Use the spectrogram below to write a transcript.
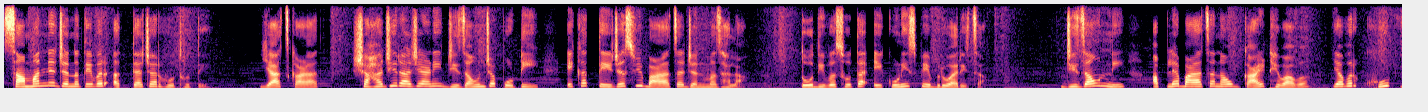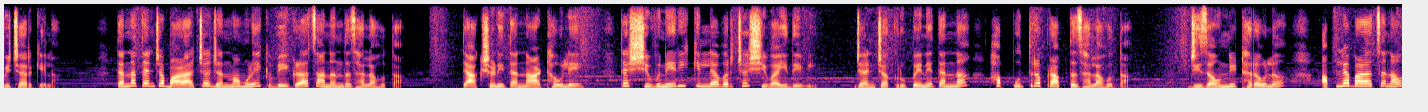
सामान्य जनतेवर अत्याचार होत होते. याच काळात शहाजीराजे आणि जिजाऊंच्या पोटी एका तेजस्वी बाळाचा जन्म झाला. तो दिवस होता एकोणीस फेब्रुवारीचा. जिजाऊंनी आपल्या बाळाचं नाव काय ठेवावं यावर खूप विचार केला. त्यांना त्यांच्या बाळाच्या जन्मामुळे एक वेगळाच आनंद झाला होता. त्या क्षणी त्यांना आठवले त्या शिवनेरी किल्ल्यावरच्या शिवाई देवी ज्यांच्या कृपेने त्यांना हा पुत्र प्राप्त झाला होता. जिजाऊंनी ठरवलं आपल्या बाळाचं नाव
